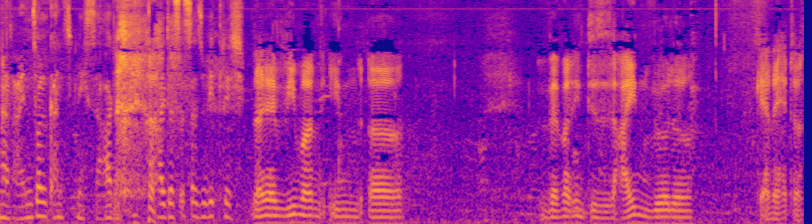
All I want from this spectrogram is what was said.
Na, sein soll, kannst du nicht sagen. Weil das ist also wirklich. Naja, wie man ihn, äh, wenn man ihn designen würde, gerne hätte.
